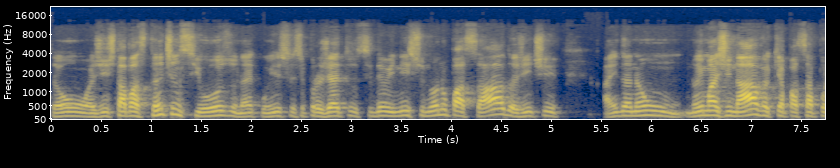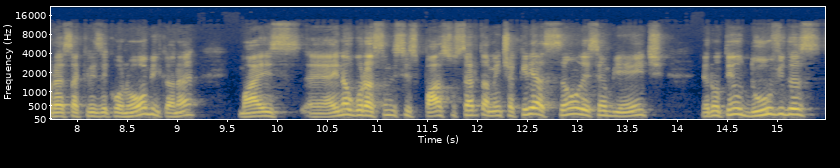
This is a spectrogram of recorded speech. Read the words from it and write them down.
Então, a gente está bastante ansioso né, com isso. Esse projeto se deu início no ano passado, a gente ainda não, não imaginava que ia passar por essa crise econômica, né? mas é, a inauguração desse espaço, certamente a criação desse ambiente, eu não tenho dúvidas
